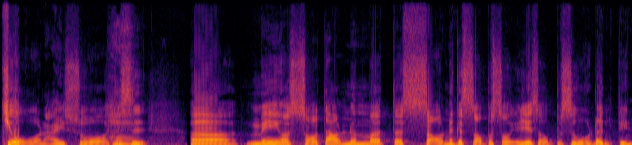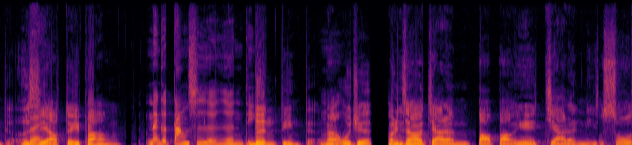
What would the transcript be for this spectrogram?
就我来说，就是。呃，没有熟到那么的熟，那个熟不熟，有些时候不是我认定的，而是要对方那个当事人认定认定的。然后我觉得，哦，你知道家人抱抱，因为家人你熟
